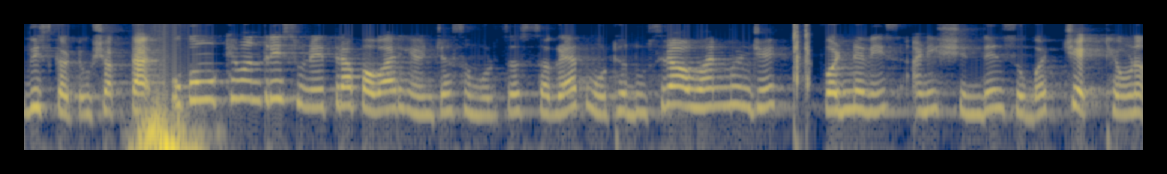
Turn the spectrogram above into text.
विस्कटू शकतात. उपमुख्यमंत्री सुनेत्रा पवार यांच्या समोरचं सगळ्यात मोठं दुसरं आव्हान म्हणजे फडणवीस आणि शिंदेसोबत चेक ठेवणं.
